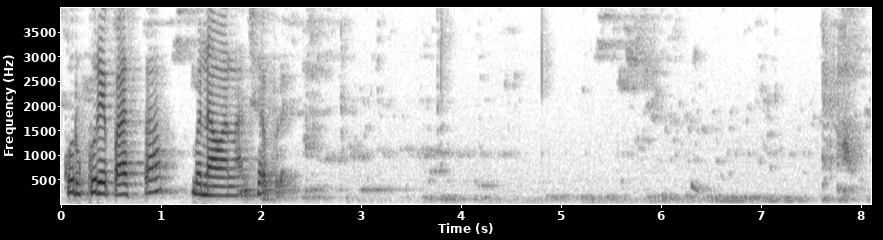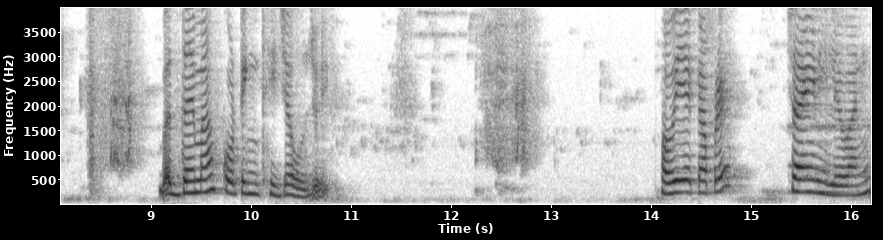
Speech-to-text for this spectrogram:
કુરકુરે પાસ્તા બનાવવાના છે આપણે. બધામાં કોટિંગ થઈ જવું જોઈએ. હવે એક આપણે ચાયણી લેવાની.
